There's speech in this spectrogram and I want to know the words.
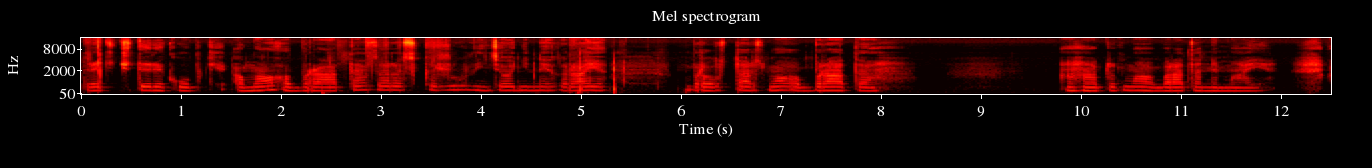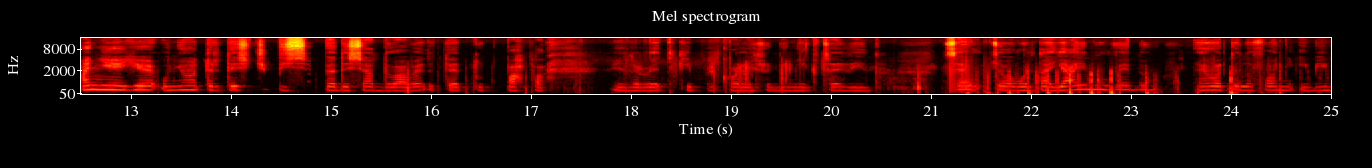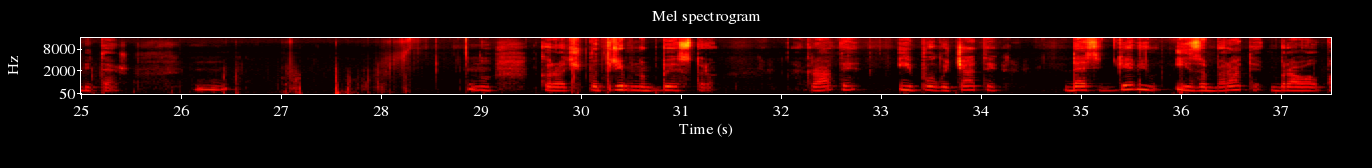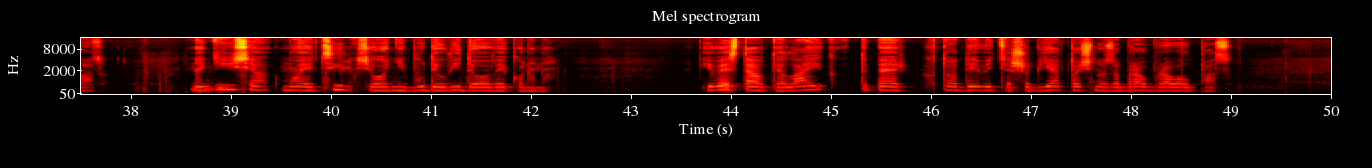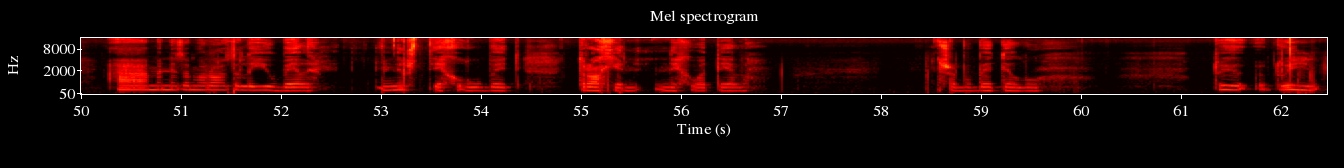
34 кубки. А мого брата зараз скажу, він сьогодні не грає. Brawl Stars мого брата. Ага, тут мого брата немає. А ні, є, у нього 3052. Видите, тут папа. Він зробив такий прикольний собі нік. Це він. Це цього вольта я йому вибив на його телефоні і Бібі теж. Ну, коротше, потрібно швидко грати і получати 10 гемів і забирати Бравл Пас. Надіюся, моя ціль сьогодні буде у відео виконана. І ви ставте лайк. Тепер, хто дивиться, щоб я точно забрав Бравл Пас. А мене заморозили і вбили. Не встиг убити. Трохи не хватило щоб убити лу. То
